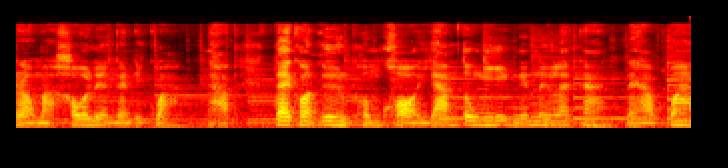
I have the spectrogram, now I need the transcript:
เรามาเข้าเรื่องกันดีกว่านะครับแต่ก่อนอื่นผมขอย้ำตรงนี้อีกนิดนึงแล้วกันนะครับว่า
